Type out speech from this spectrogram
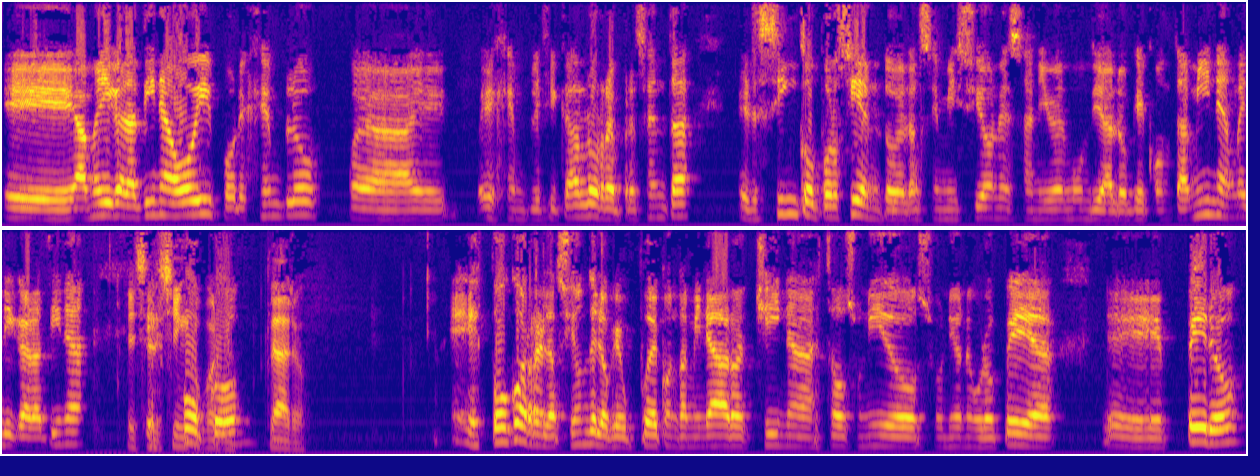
Eh, América Latina hoy, por ejemplo, para eh, ejemplificarlo, representa el 5% de las emisiones a nivel mundial. Lo que contamina América Latina Es el es 5%, poco, claro. Es poco a relación de lo que puede contaminar China, Estados Unidos, Unión Europea, eh, pero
